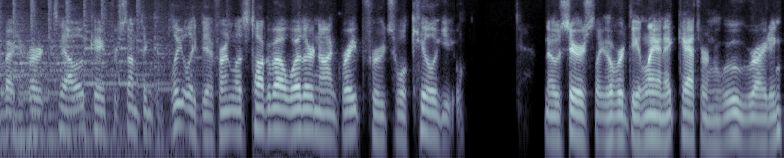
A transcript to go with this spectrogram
Tell, okay, for something completely different, let's talk about whether or not grapefruits will kill you. No, seriously, over at the Atlantic, Katherine Wu writing.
